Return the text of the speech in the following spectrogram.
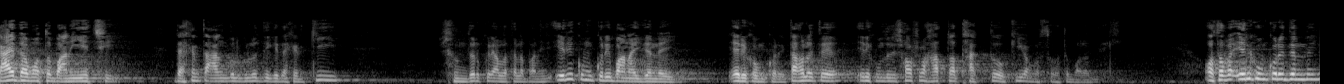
কায়দা মতো বানিয়েছি। দেখেন তো আঙ্গুলগুলোর দিকে দেখেন কি সুন্দর করে আল্লাহ তালা বানিয়েছে। এরকম করে বানাই দেয় নেই, এরকম করে। তাহলে তো এরকম যদি সবসময় হাতটা থাকতো, কি অবস্থা হতে বলেন দেখি। অথবা এরকম করে দেন নেই।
